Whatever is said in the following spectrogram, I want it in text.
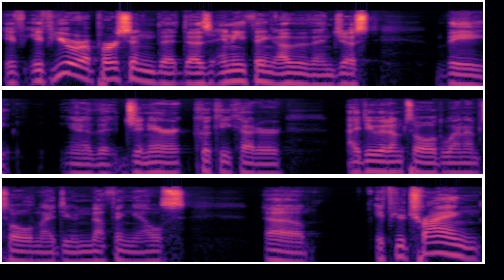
if if you're a person that does anything other than just the you know the generic cookie cutter, I do what I'm told when I'm told, and I do nothing else. Uh, if you're trying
